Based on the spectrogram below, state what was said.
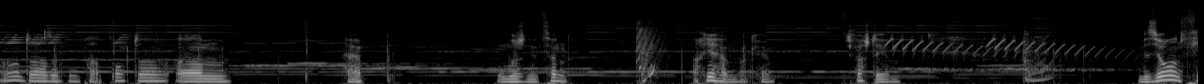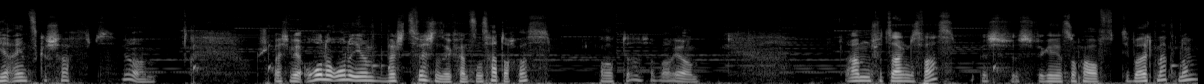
Und da sind ein paar Punkte. Ähm. Hä? Wo muss ich denn jetzt hin? Ach, hier hin, okay. Ich verstehe. Vision 4.1 geschafft. Ja. Sprechen wir ohne, ohne irgendwelche Zwischensequenzen. Das hat doch was. Behaupte aber ja. Ähm, ich würde sagen, das war's. Ich, ich, wir gehen jetzt nochmal auf die World Map, ne?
